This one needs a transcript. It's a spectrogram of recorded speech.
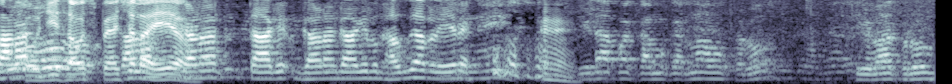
ਗਾਣਾ ਫੌਜੀ ਸਾਹਿਬ ਸਪੈਸ਼ਲ ਆਏ ਆ। ਗਾਣਾ ਗਾ ਕੇ ਗਾਣਾ ਗਾ ਕੇ ਵਿਖਾਊਗਾ ਪਲੇਅਰ ਜਿਹੜਾ ਆਪਾਂ ਕੰਮ ਕਰਨਾ ਉਹ ਕਰੋ ਸੇਵਾ ਕਰੋ।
